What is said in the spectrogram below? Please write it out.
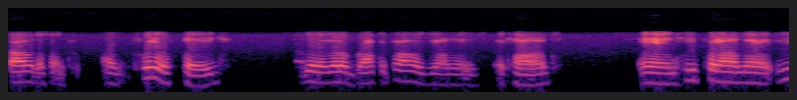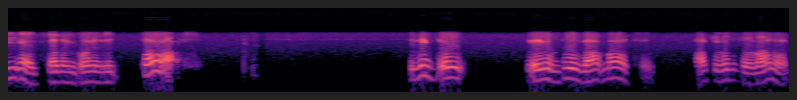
followed us on our Twitter page did a little bracketology on his account, and he put on there he has Southern going to the playoffs. I think they're they've improved that much. And after looking for lineups,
